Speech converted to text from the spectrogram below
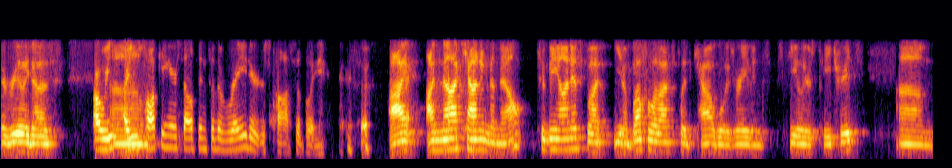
It really does. Are we? Um, are you um, talking yourself into the Raiders possibly? I I'm not counting them out to be honest, but you know Buffalo has to play the Cowboys, Ravens, Steelers, Patriots um,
